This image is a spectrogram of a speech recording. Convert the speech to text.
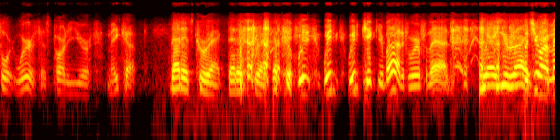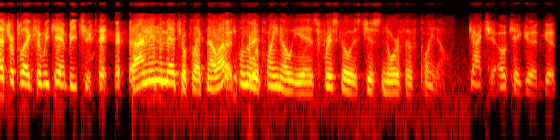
Fort Worth as part of your makeup. That is correct. That is correct. we, we'd we'd kick your butt if we were for that. yeah, you're right. But you are a metroplex, and we can't beat you there. I'm in the metroplex now. A lot of people know where Plano is. Frisco is just north of Plano. Gotcha. Okay, good, good.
